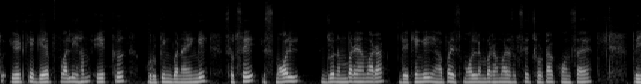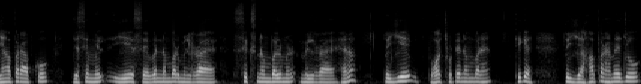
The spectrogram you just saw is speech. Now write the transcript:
तो एट के गैप वाली हम एक ग्रुपिंग बनाएँगे। सबसे स्मॉल जो नंबर है हमारा, देखेंगे, यहाँ पर स्मॉल नंबर हमारा सबसे छोटा कौन सा है? तो यहाँ पर आपको जैसे मिल, ये सेवन नंबर मिल रहा है सिक्स नंबर मिल रहा है है ना? तो ये बहुत छोटे नंबर हैं, ठीक है? तो यहाँ पर हमें जो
